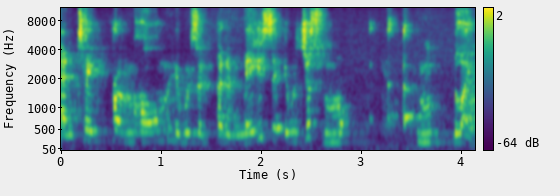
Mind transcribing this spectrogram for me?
and take from home. It was an, an amazing. It was just like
